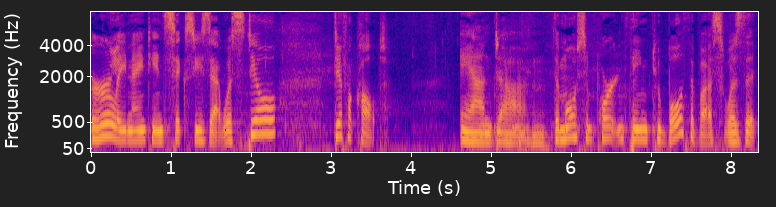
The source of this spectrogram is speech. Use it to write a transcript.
early 1960s, that was still difficult and uh, mm-hmm. the most important thing to both of us was that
